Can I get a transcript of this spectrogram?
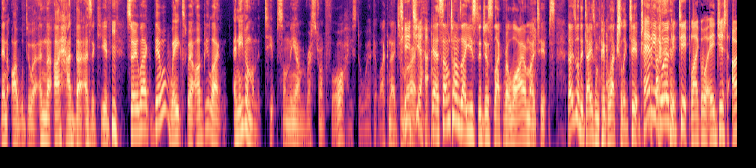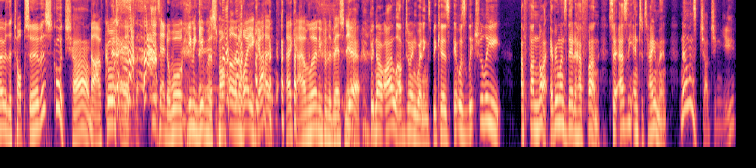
then I will do it. And I had that as a kid. Hmm. so, like, there were weeks where I'd be like, and even on the tips on the um, restaurant floor, I used to work at like no tomorrow. Did ya? Yeah. Sometimes I used to just like rely on my tips. Those were the days when people actually tipped. How do you work a tip? Like, what, it just over the top service? It's called charm. No, of course it is. You just had to walk in and give them a smile and away you go. Okay, I'm learning from the best now. Yeah, but no, I love doing weddings because it was literally a fun night. Everyone's there to have fun. So as the entertainment, no one's judging you.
